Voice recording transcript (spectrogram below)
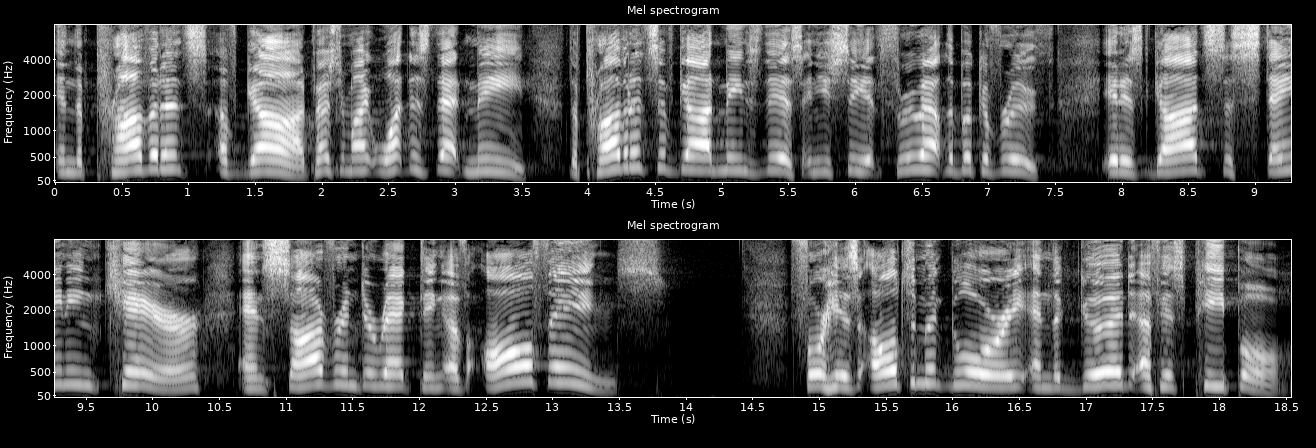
in the providence of God. Pastor Mike, what does that mean? The providence of God means this, and you see it throughout the book of Ruth. It is God's sustaining care and sovereign directing of all things for his ultimate glory and the good of his people.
